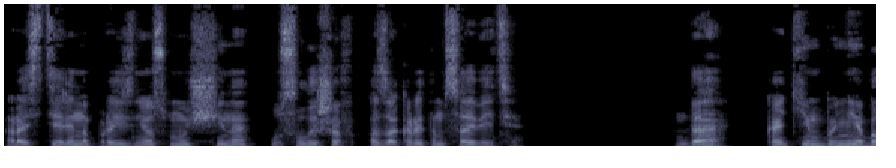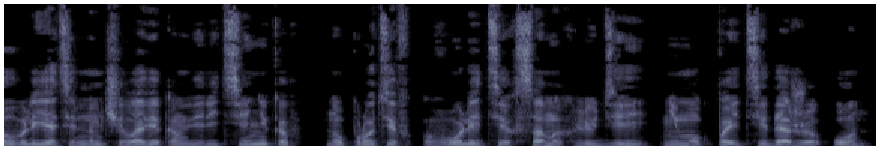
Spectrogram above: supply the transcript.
растерянно произнес мужчина, услышав о закрытом совете. Да, каким бы ни был влиятельным человеком Веретенников, но против воли тех самых людей не мог пойти даже он.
